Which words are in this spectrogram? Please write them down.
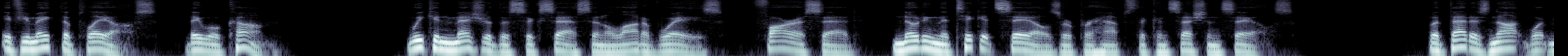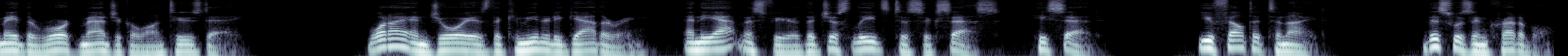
If you make the playoffs, they will come. We can measure the success in a lot of ways, Farah said, noting the ticket sales or perhaps the concession sales. But that is not what made the Rourke magical on Tuesday. What I enjoy is the community gathering, and the atmosphere that just leads to success, he said. You felt it tonight. This was incredible.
